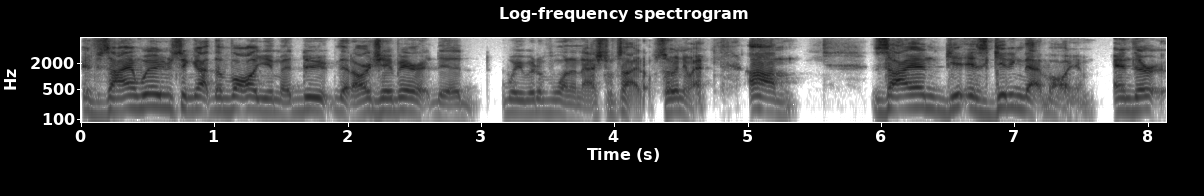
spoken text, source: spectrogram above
if Zion Williamson got the volume at Duke that RJ Barrett did, we would have won a national title. So anyway, um, Zion get, is getting that volume. And there,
